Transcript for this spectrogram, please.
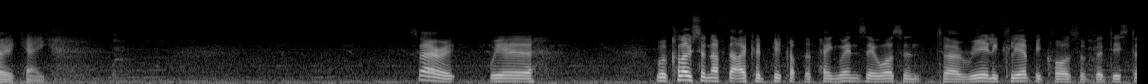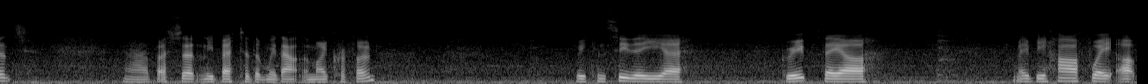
Okay. So we're We're close enough that I could pick up the penguins. It wasn't uh, really clear because of the distance, uh, but certainly better than without the microphone. We can see the uh, group. They are maybe halfway up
